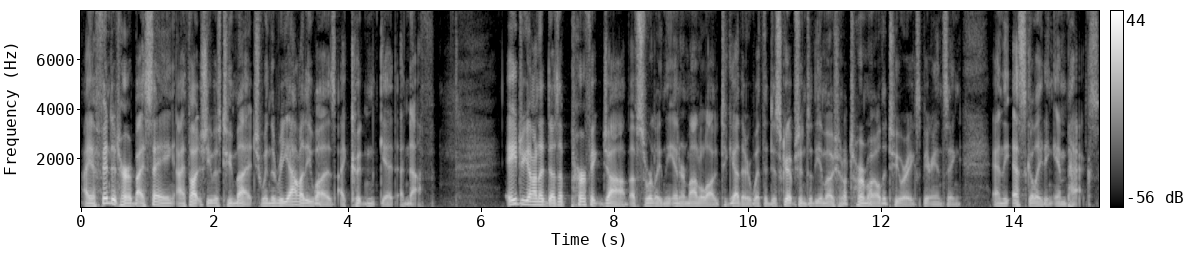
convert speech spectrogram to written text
I offended her by saying I thought she was too much, when the reality was I couldn't get enough. Adriana does a perfect job of swirling the inner monologue together with the descriptions of the emotional turmoil the two are experiencing and the escalating impacts.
